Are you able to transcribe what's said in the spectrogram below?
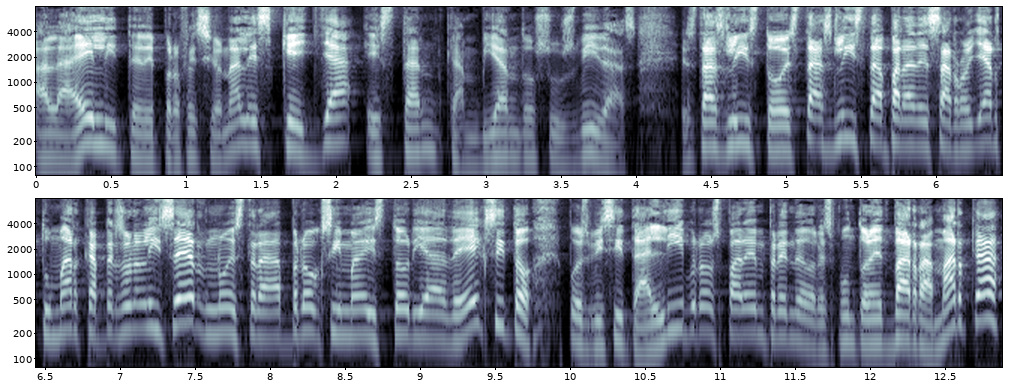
a la élite de profesionales que ya están cambiando sus vidas. ¿Estás listo? ¿Estás lista para desarrollar tu marca personal y ser nuestra próxima historia de éxito? Pues visita librosparaemprendedores.net barra marca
